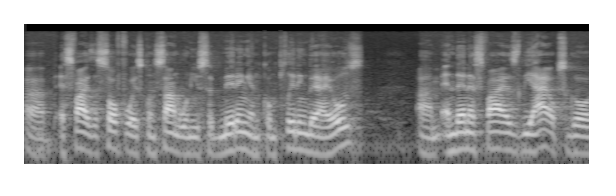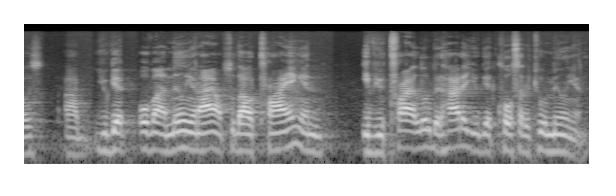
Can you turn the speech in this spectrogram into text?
uh, as far as the software is concerned when you're submitting and completing the IOs. Um, and then as far as the IOPS goes, uh, you get over a million IOPS without trying, and if you try a little bit harder, you get closer to two million.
